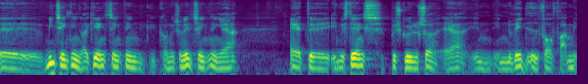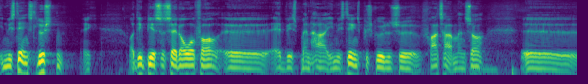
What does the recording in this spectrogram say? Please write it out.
Øh, min tænkning, regeringstænkning, konventionel tænkning er, at øh, investeringsbeskyttelser er en, en nødvendighed for at fremme investeringslysten. Og det bliver så sat over for, øh, at hvis man har investeringsbeskyttelse, fratager man så øh,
